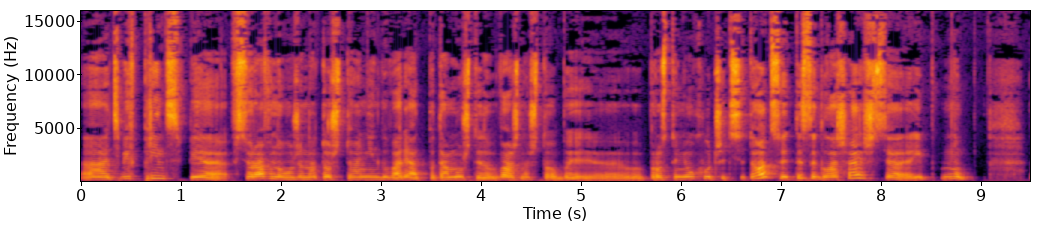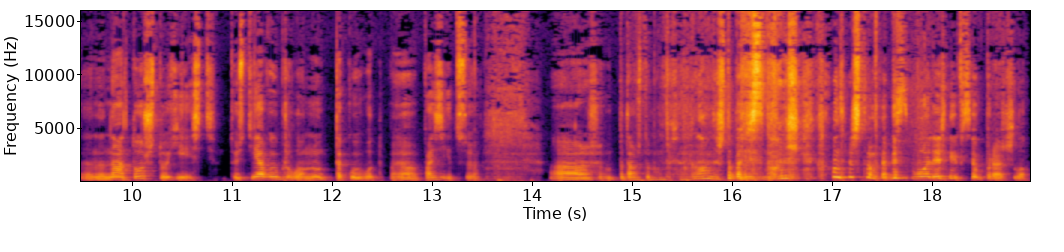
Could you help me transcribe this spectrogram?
а тебе, в принципе, все равно уже на то, что они говорят, потому что важно, чтобы э, просто не ухудшить ситуацию, и ты соглашаешься и, ну, на то, что есть. То есть я выбрала ну, такую вот позицию. А, потому что, блин, главное, чтобы обезболили, главное, чтобы обезболили, и все прошло.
